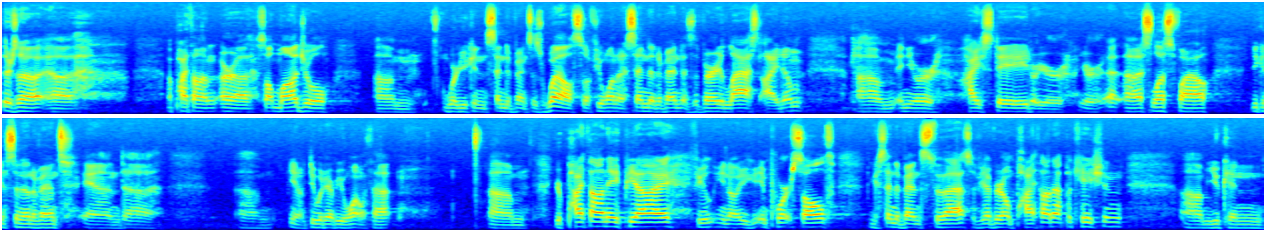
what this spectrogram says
there's a, a, a, Python or a salt module um, where you can send events as well. So if you want to send an event as the very last item um, in your high state or your, your SLS file, you can send an event and uh, um, you know, do whatever you want with that. Um, your Python API, if you, you, know, you import salt, you can send events to that. So if you have your own Python application, um, you can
